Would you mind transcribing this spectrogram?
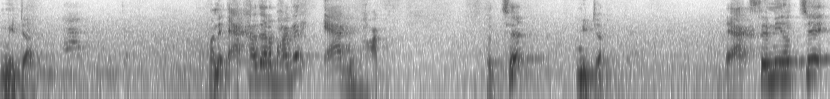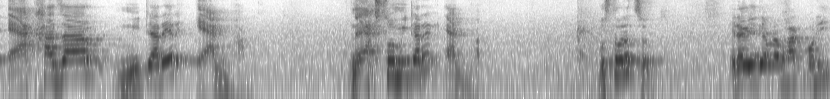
মিটার। মানে এক হাজার ভাগের এক ভাগ হচ্ছে মিটার। এক সেমি হচ্ছে এক হাজার মিটারের এক ভাগ। মানে একশো মিটারের এক ভাগ। বুঝতে পেরেছ? এটাকে যদি আমরা ভাগ করি,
